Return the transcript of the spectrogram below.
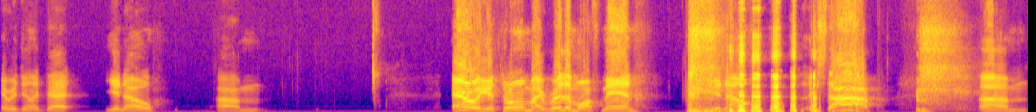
everything like that. You know, um, Arrow, you're throwing my rhythm off, man. You know, like, stop. Um,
